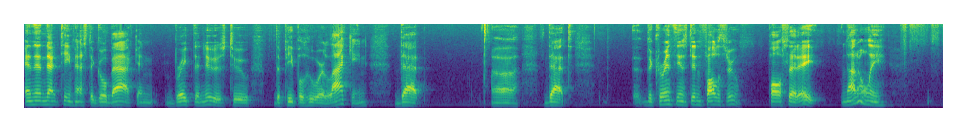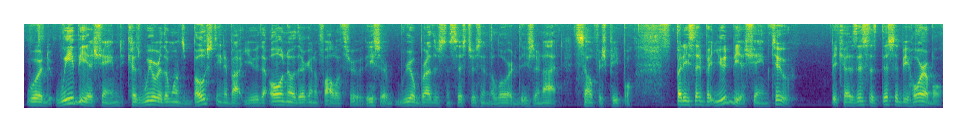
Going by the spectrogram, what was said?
And then that team has to go back and break the news to the people who are lacking that uh, that the Corinthians didn't follow through. Paul said, "Hey, not only would we be ashamed because we were the ones boasting about you that oh no they're going to follow through. These are real brothers and sisters in the lord. These are not selfish people but he said but you'd be ashamed too because this is this would be horrible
